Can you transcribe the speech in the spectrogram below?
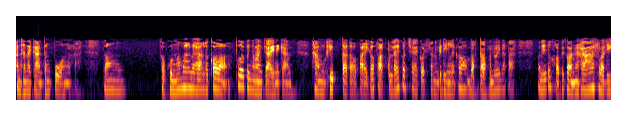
พันธนาการทั้งปวงอะค่ะต้องขอบคุณมากๆนะคะ แล้วก็เพื่อเป็นกำลังใจในการทำคลิปต่อๆไป ก็ฝากกดไลค์กดแชร์กดสั่นกระดิ่งแล้วก็บอกต่อกันด้วยนะคะ วันนี้ต้องขอไปก่อนนะคะ สวัสดี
